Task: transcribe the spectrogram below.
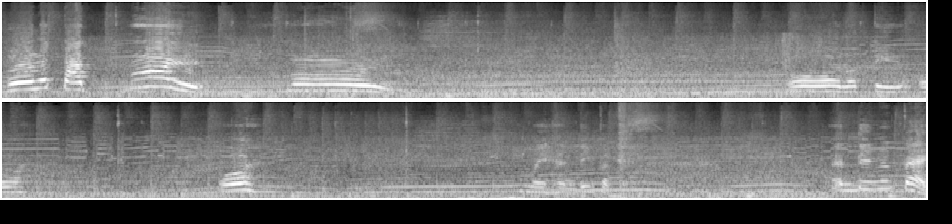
เฮ้ยรถปัด ไม่ไม่โอ้ยรถตีโอ้ย โอ้ย ไม่แฮนดิ้งแปลกแฮนดิ้งมันแปลก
